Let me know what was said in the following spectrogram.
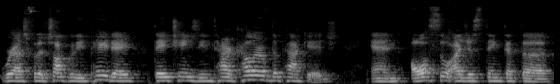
Whereas for the chocolatey payday, they changed the entire color of the package, and also I just think that the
